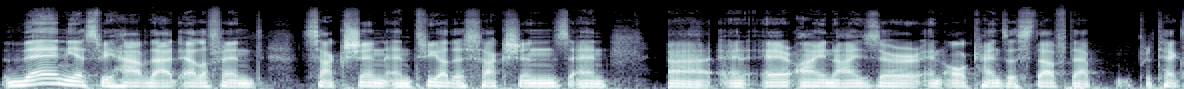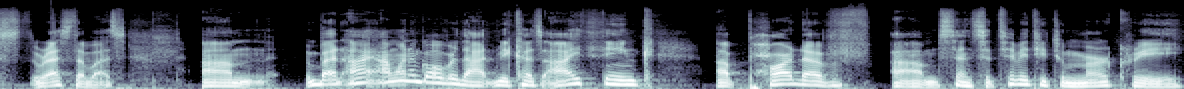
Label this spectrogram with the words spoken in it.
then yes, we have that elephant suction and three other suctions and uh, an air ionizer and all kinds of stuff that protects the rest of us. Um, but I, I want to go over that because I think a part of um, sensitivity to mercury,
